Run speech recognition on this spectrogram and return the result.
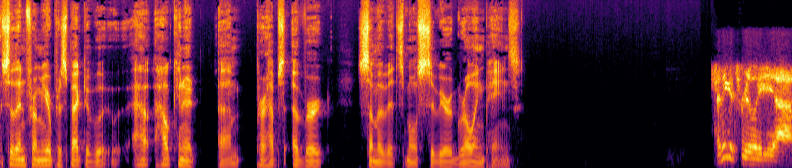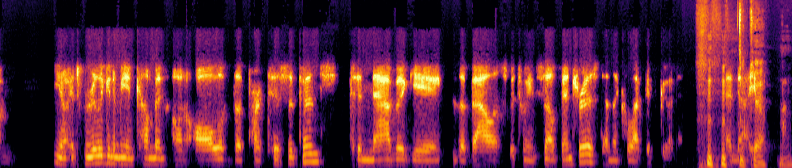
So then, from your perspective, how how can it um, perhaps avert some of its most severe growing pains? I think it's really, um, you know, it's really going to be incumbent on all of the participants to navigate the balance between self-interest and the collective good. And okay. you, know,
